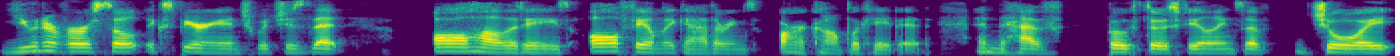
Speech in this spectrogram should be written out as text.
universal experience, which is that all holidays, all family gatherings are complicated and have both those feelings of joy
